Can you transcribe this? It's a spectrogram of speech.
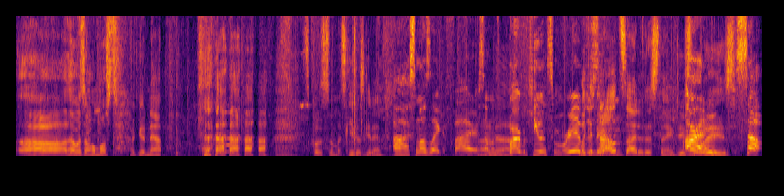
Oh, that was almost a good nap. it's close to the mosquitoes get in. Ah, it smells like fire. Someone's know. barbecuing some ribs Look or at the something. outside of this thing. Jeez All right. So,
